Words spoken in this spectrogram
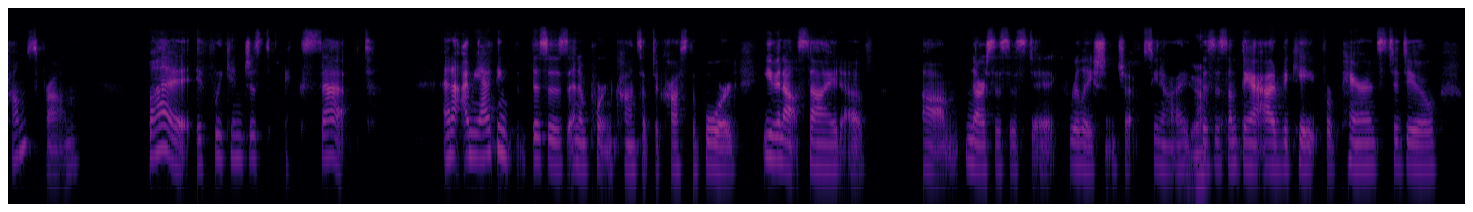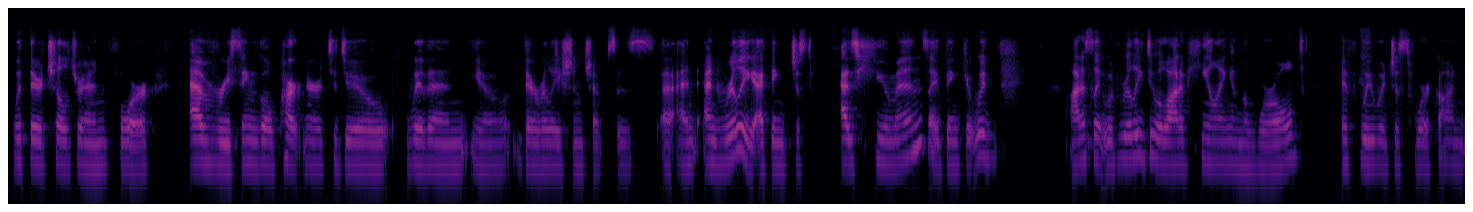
comes from. But if we can just accept, and I mean, I think this is an important concept across the board, even outside of um, narcissistic relationships. You know, I, yeah. this is something I advocate for parents to do with their children, for every single partner to do within, you know, their relationships is, uh, and and really, I think just as humans, I think it would, honestly, it would really do a lot of healing in the world if we would just work on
